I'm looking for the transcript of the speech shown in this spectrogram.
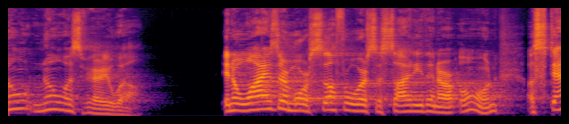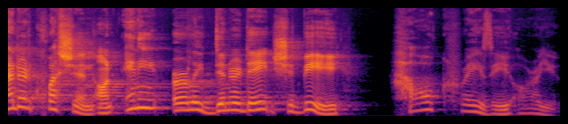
don't know us very well. In a wiser, more self aware society than our own, a standard question on any early dinner date should be How crazy are you?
